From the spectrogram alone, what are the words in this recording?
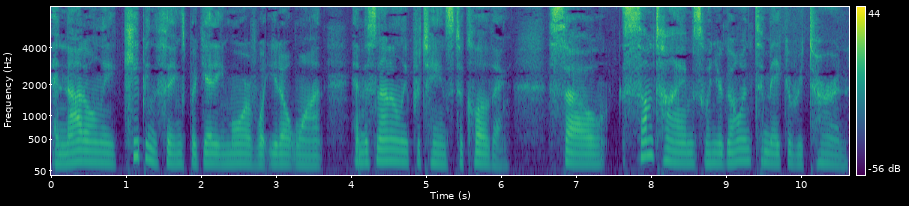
and not only keeping the things but getting more of what you don't want. And this not only pertains to clothing. So sometimes when you're going to make a return,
